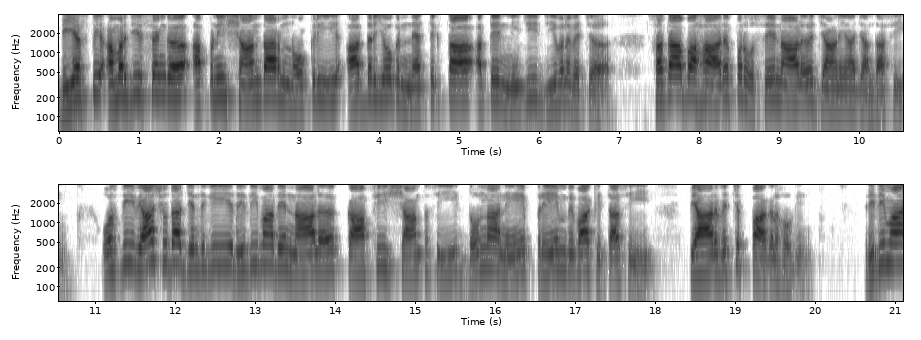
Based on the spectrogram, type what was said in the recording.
ਡੀਐਸਪੀ ਅਮਰਜੀਤ ਸਿੰਘ ਆਪਣੀ ਸ਼ਾਨਦਾਰ ਨੌਕਰੀ, ਆਦਰਯੋਗ ਨੈਤਿਕਤਾ ਅਤੇ ਨਿੱਜੀ ਜੀਵਨ ਵਿੱਚ ਸਦਾ ਬਹਾਰ ਭਰੋਸੇ ਨਾਲ ਜਾਣਿਆ ਜਾਂਦਾ ਸੀ। ਉਸ ਦੀ ਵਿਆਹਸ਼ੁਦਾ ਜ਼ਿੰਦਗੀ ਰਿਧਿਮਾ ਦੇ ਨਾਲ ਕਾਫੀ ਸ਼ਾਂਤ ਸੀ। ਦੋਨਾਂ ਨੇ ਪ੍ਰੇਮ ਵਿਵਾਹ ਕੀਤਾ ਸੀ। ਪਿਆਰ ਵਿੱਚ ਪਾਗਲ ਹੋ ਗਏ। ਰਿਧਿਮਾ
